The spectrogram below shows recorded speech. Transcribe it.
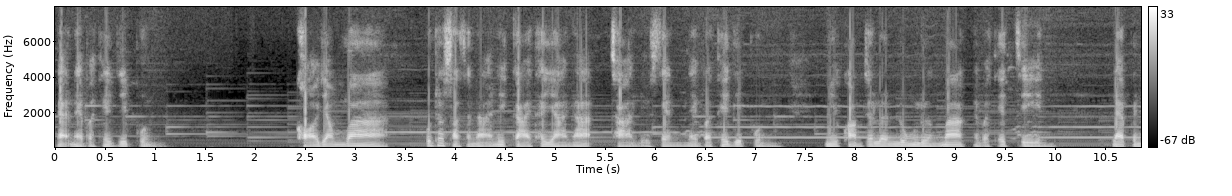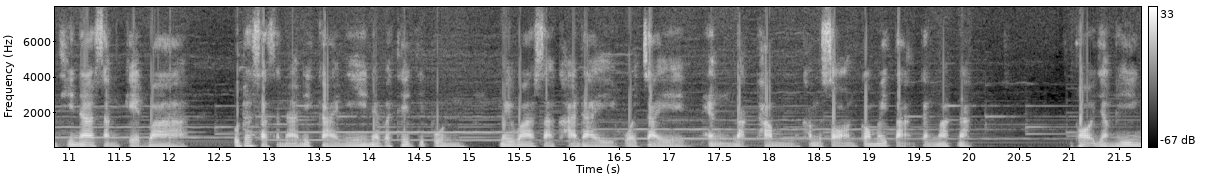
และในประเทศญี่ปุ่น ขอย้ำว่าพุทธศาสนานิกายทยานะชาญหรือเซนในประเทศญี่ปุ่น มีความเจริญรุ่งเรืองมากในประเทศจีน และเป็นที่น่าสังเกตว่า พุทธศาสนานิกายนี้ในประเทศญี่ปุ่น ไม่ว่าสาขาใดหัวใจแห่งหลักธรรมคำสอนก็ไม่ต่างกันมากนัก พราะอย่างยิ่ง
